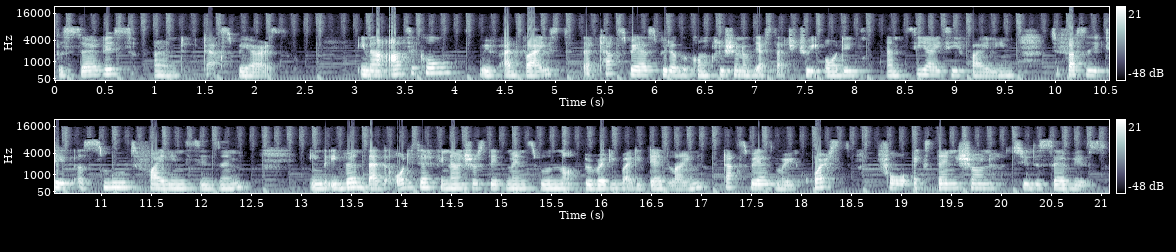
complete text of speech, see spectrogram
the service and taxpayers. In our article, we've advised that taxpayers speed up the conclusion of their statutory audit and CIT filing to facilitate a smooth filing season. In the event that the audited financial statements will not be ready by the deadline, taxpayers may request for extension to the service.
